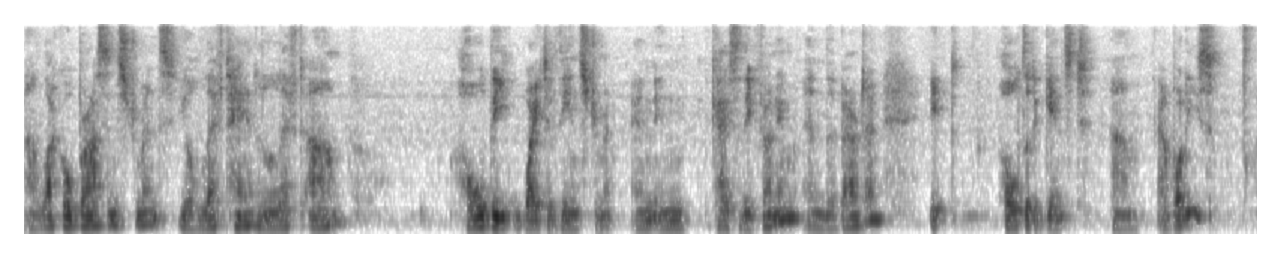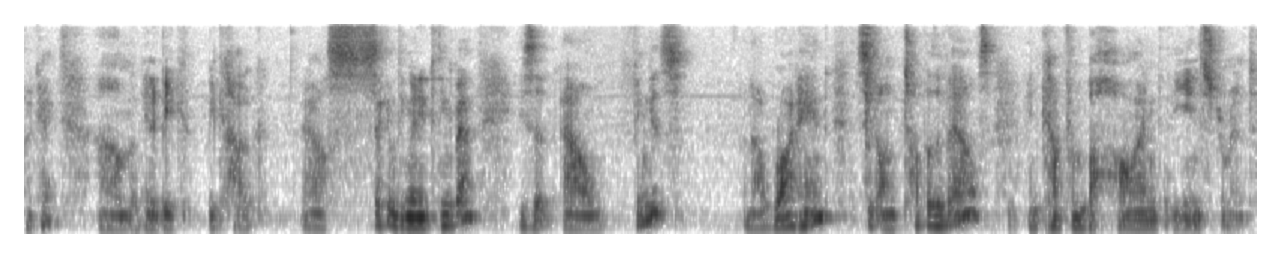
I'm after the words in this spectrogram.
uh, like all brass instruments, your left hand and left arm hold the weight of the instrument. And in the case of the euphonium and the baritone, it holds it against um, our bodies, okay, um, in a big, big hug. Our second thing we need to think about is that our fingers and our right hand sit on top of the valves and come from behind the instrument.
